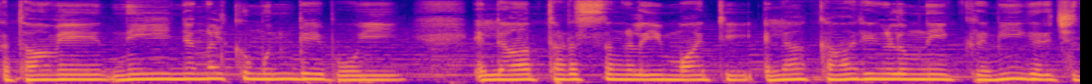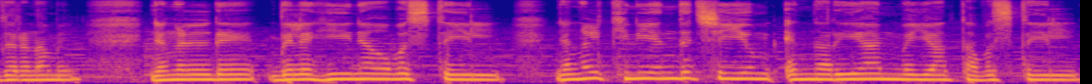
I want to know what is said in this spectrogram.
കഥാവേ നീ ഞങ്ങൾക്ക് മുൻപേ പോയി എല്ലാ തടസ്സങ്ങളെയും മാറ്റി എല്ലാ കാര്യങ്ങളും നീ ക്രമീകരിച്ചു തരണമേ. ഞങ്ങളുടെ ബലഹീനാവസ്ഥയിൽ ഞങ്ങൾക്കിനി എന്ത് ചെയ്യും എന്നറിയാൻ വയ്യാത്ത അവസ്ഥയിൽ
